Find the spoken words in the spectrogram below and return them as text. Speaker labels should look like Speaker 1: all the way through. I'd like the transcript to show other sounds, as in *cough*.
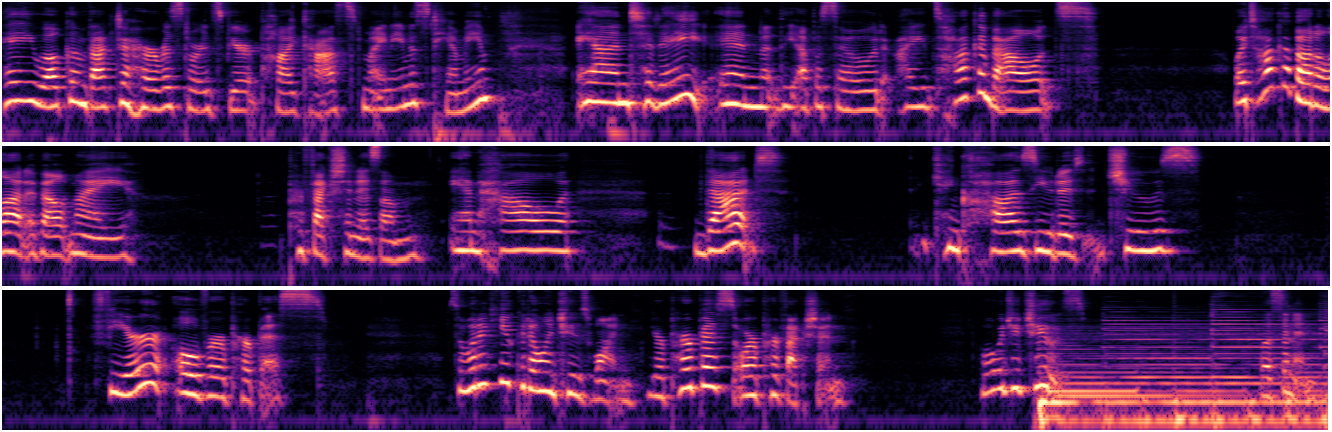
Speaker 1: Hey, welcome back to Her Restored Spirit podcast. My name is Tammy, and today in the episode, I talk about well, I talk about a lot about my perfectionism and how that can cause you to choose fear over purpose. So, what if you could only choose one, your purpose or perfection? What would you choose? Listen in.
